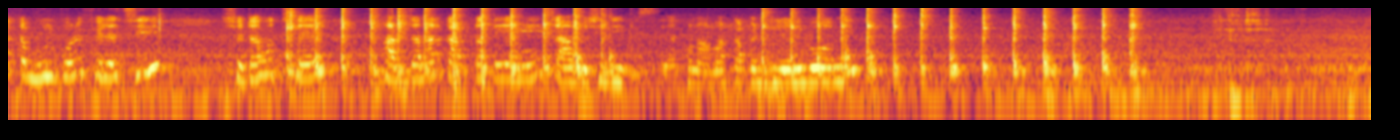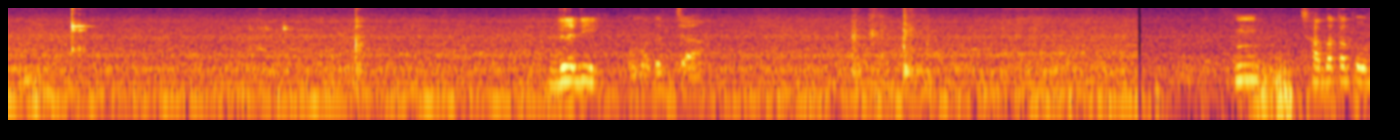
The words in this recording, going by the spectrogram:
একটা ভুল করে ফেলেছি, সেটা হচ্ছে ফারজানার কাপটাতেই আমি চা বেশি দিয়ে দিচ্ছি। এখন আমার কাপে ঢেলে নিব আমি। রেডি আমাদের চা। হুম। সাদাটা তোর।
